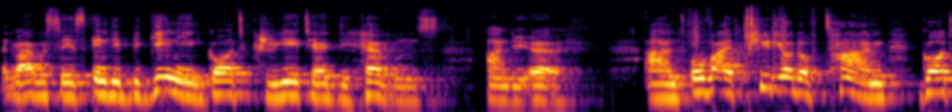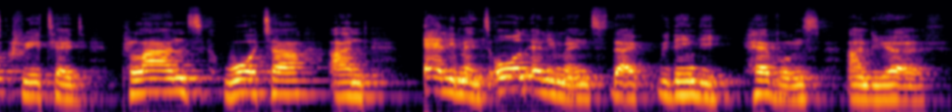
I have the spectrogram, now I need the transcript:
the Bible says, In the beginning, God created the heavens and the earth. And over a period of time, God created plants, water, and elements, all elements that within the heavens and the earth.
